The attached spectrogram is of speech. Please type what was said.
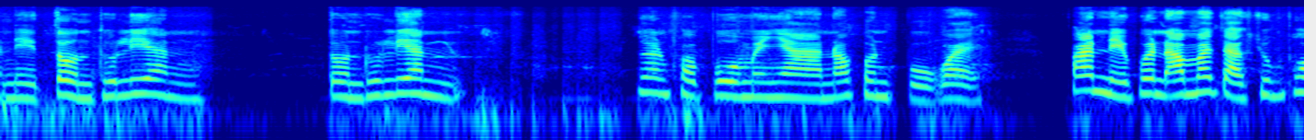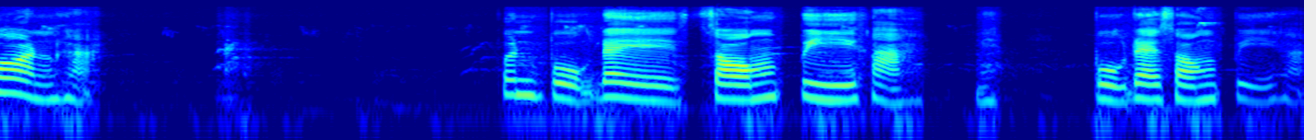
อันนี้ต้นทุเรียนต้นทุเรียนเพื่อนพอปูเมยาเนาะเพิ่นปลูกไว้พันธุ์นี้เพิ่นเอามาจากชุมพรค่ะ เพิ่นปลูกได้สองปีค่ะปลูกได้สองปีค่ะ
